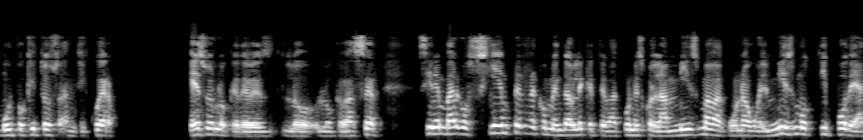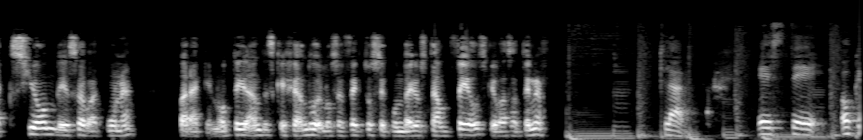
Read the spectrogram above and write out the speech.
muy poquitos anticuerpos. Eso es lo que debes, lo, lo que va a hacer. Sin embargo, siempre es recomendable que te vacunes con la misma vacuna o el mismo tipo de acción de esa vacuna para que no te andes quejando de los efectos secundarios tan feos que vas a tener. Claro. Este, ok.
